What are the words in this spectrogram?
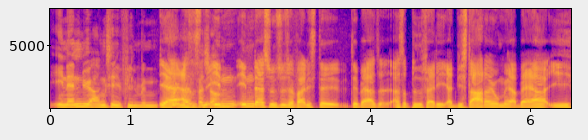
en anden nuance i filmen. Ja, altså sådan, inden, inden da synes, synes jeg faktisk, det, det er værd at altså, bide fat i, at vi starter jo med at være i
